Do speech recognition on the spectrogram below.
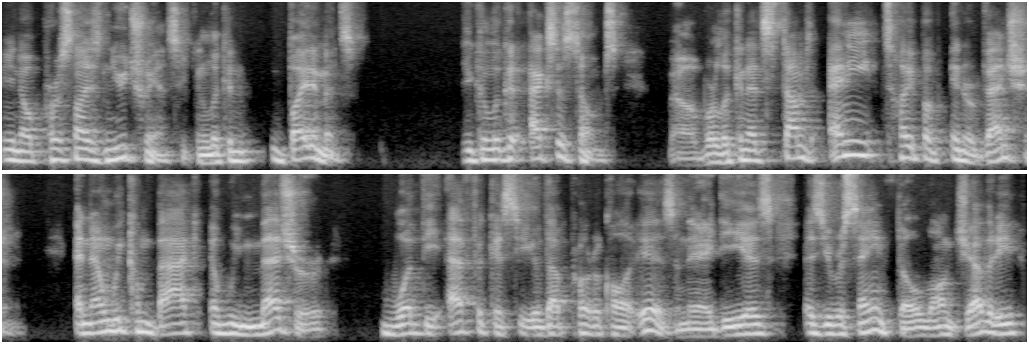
you know personalized nutrients, you can look at vitamins, you can look at exosomes uh, we're looking at stems, any type of intervention. And then we come back and we measure what the efficacy of that protocol is. And the idea is, as you were saying, Phil, longevity,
